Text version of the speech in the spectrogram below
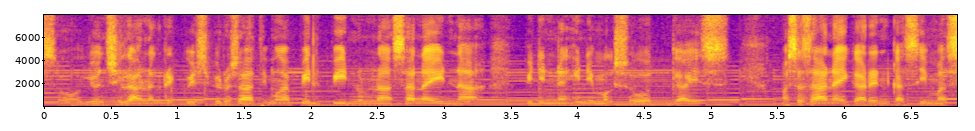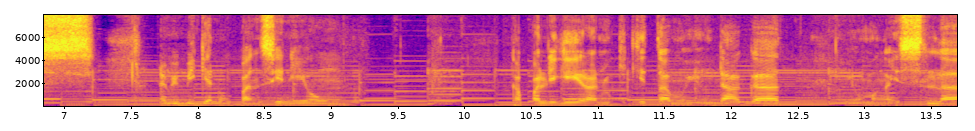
So, yun sila ang nag-request. Pero sa ating mga Pilipino na sanay na, pwede nang hindi magsuot guys. Masasanay ka rin kasi mas nabibigyan ng pansin yung kapaligiran. Makikita mo yung dagat, yung mga isla,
